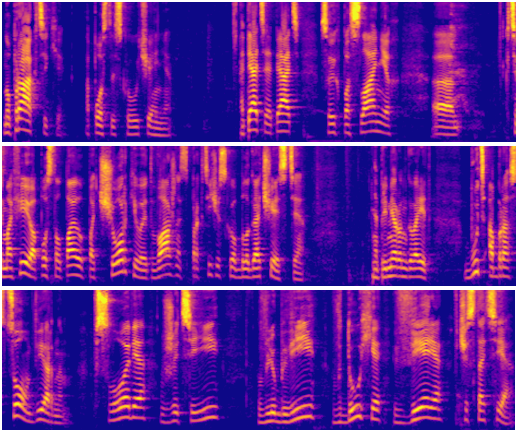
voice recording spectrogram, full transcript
но практики апостольского учения. Опять и опять в своих посланиях э, к Тимофею апостол Павел подчеркивает важность практического благочестия. Например, он говорит, будь образцом верным, в слове, в житии, в любви, в духе, в вере, в чистоте.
